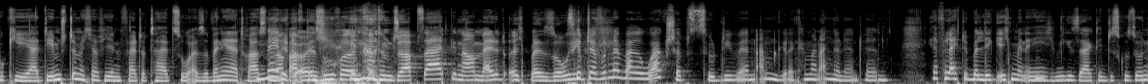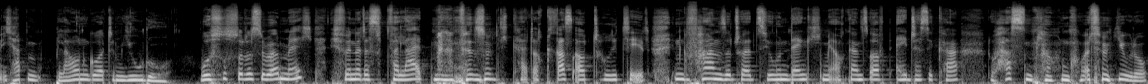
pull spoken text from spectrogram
Okay, ja, dem stimme ich auf jeden Fall total zu. Also wenn ihr da draußen Meldet noch auf der. Suche nach einem Job seid, genau, meldet euch bei Es Zoe. gibt da wunderbare Workshops zu, die werden ange da kann man angelernt werden. Ja, vielleicht überlege ich mir, wie gesagt, die Diskussion, ich habe einen blauen Gurt im Judo. Wusstest du das über mich? Ich finde, das verleiht meiner Persönlichkeit auch krass Autorität. In Gefahrensituationen denke ich mir auch ganz oft, ey Jessica, du hast einen blauen Gurt im Judo.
